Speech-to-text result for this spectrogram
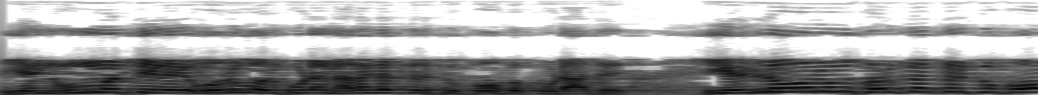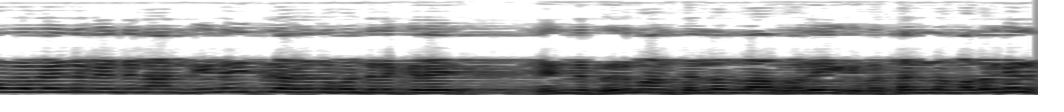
என் உம்மத்திலே ஒருவர் கூட நரகத்திற்கு போகக்கூடாது. எல்லோரும் சொர்க்கத்திற்கு போக வேண்டும் என்று நான் நினைத்து அழுது கொண்டிருக்கிறேன் என்று பெருமான் செல்லல்லாஹு அலைஹி வசல்லம் அவர்கள்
